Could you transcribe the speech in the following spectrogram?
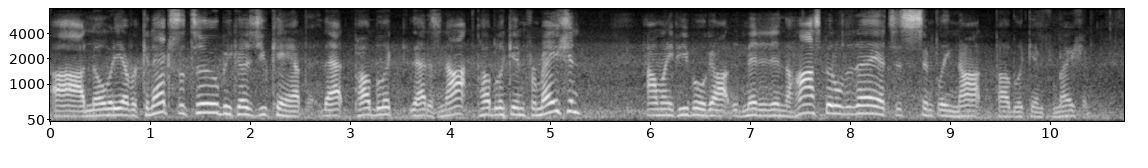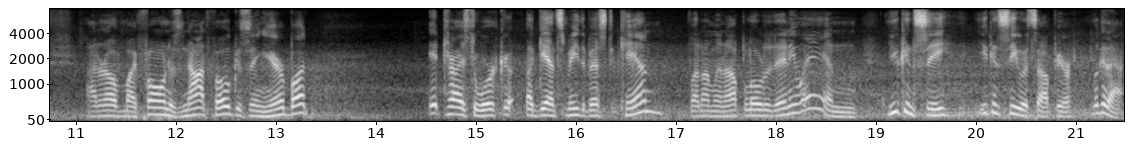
Uh, nobody ever connects the two because you can't. That public that is not public information. How many people got admitted in the hospital today? It's just simply not public information I don't know if my phone is not focusing here, but it tries to work against me the best it can. But I'm going to upload it anyway, and you can see, you can see what's up here. Look at that.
